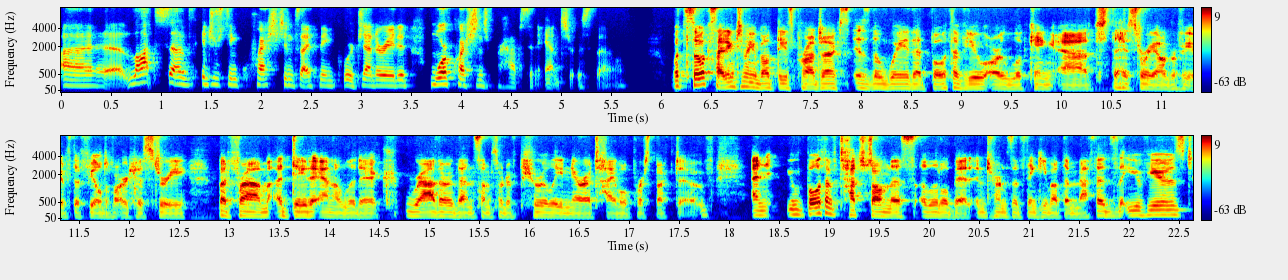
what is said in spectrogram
uh, lots of interesting questions, I think, were generated, more questions perhaps than answers, though. What's so exciting to me about these projects is the way that both of you are looking at the historiography of the field of art history, but from a data analytic rather than some sort of purely narratival perspective. And you both have touched on this a little bit in terms of thinking about the methods that you've used.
